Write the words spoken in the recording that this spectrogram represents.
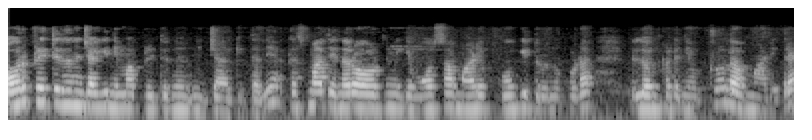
ಅವ್ರ ಪ್ರೀತಿನೂ ನಿಜ ಆಗಿ ನಿಮ್ಮ ಪ್ರೀತಿನೂ ನಿಜ ಆಗಿದ್ದಲ್ಲಿ ಅಕಸ್ಮಾತ್ ಏನಾರು ಅವ್ರು ನಿಮಗೆ ಮೋಸ ಮಾಡಿ ಹೋಗಿದ್ರು ಕೂಡ ಎಲ್ಲೊಂದು ಕಡೆ ನೀವು ಟ್ರೂ ಲವ್ ಮಾಡಿದ್ರೆ.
